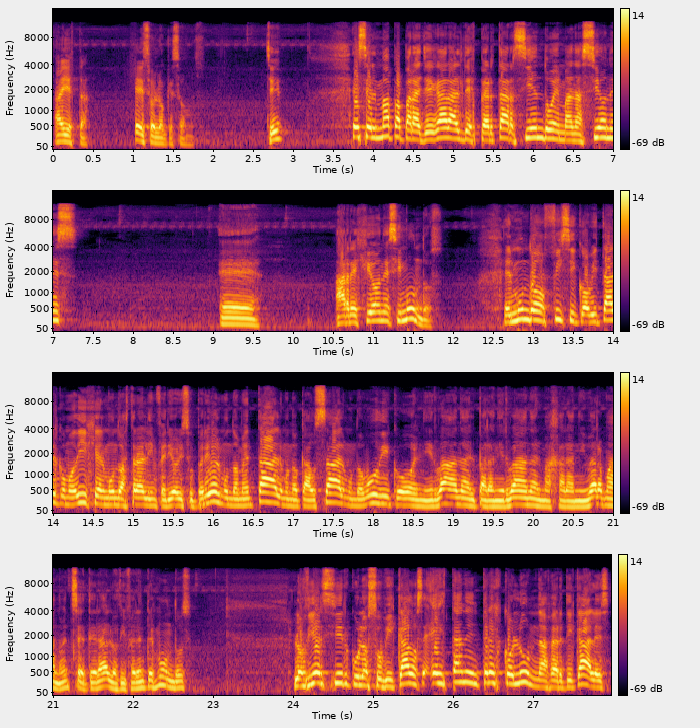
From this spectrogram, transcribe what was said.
Ahí está. Eso es lo que somos. ¿Sí? Es el mapa para llegar al despertar siendo emanaciones eh, a regiones y mundos. El mundo físico vital, como dije, el mundo astral inferior y superior, el mundo mental, el mundo causal, el mundo búdico, el nirvana, el paranirvana, el maharanirvana, etcétera, los diferentes mundos. Los 10 círculos ubicados están en tres columnas verticales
